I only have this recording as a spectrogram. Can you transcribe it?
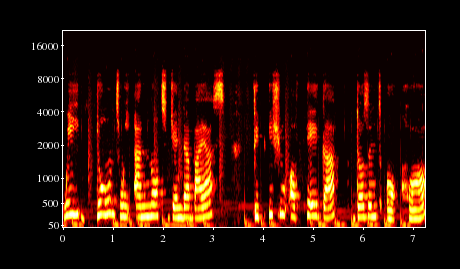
We don't, we are not gender biased. The issue of pay gap doesn't occur,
